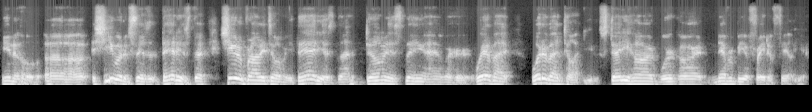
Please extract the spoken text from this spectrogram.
you know uh, she would have said that is the she would have probably told me that is the dumbest thing i ever heard where have i what have i taught you study hard work hard never be afraid of failure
